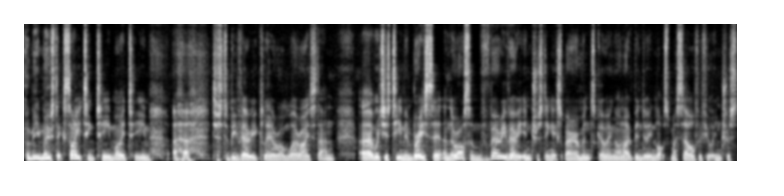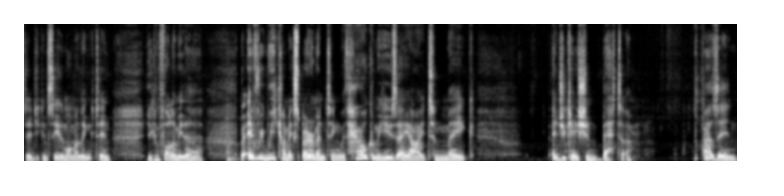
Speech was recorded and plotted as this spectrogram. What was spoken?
for me, most exciting team, my team, uh, just to be very clear on where I stand, uh, which is Team Embrace It. And there are some very, very interesting experiments going on. I've been doing lots myself. If you're interested, you can see them on my LinkedIn. You can follow me there. But every week I'm experimenting with how can we use AI to make education better, as in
